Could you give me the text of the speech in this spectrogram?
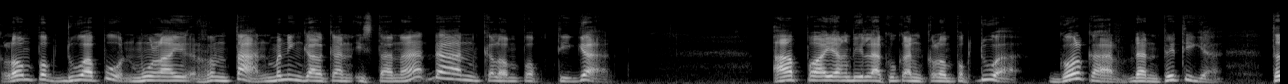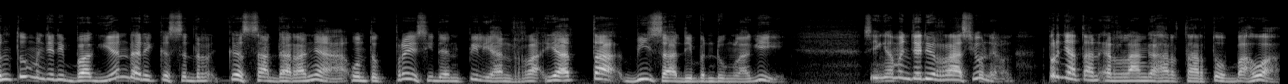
kelompok dua pun mulai rentan meninggalkan istana dan kelompok tiga. Apa yang dilakukan kelompok dua, Golkar dan P3 tentu menjadi bagian dari kesadarannya untuk presiden pilihan rakyat tak bisa dibendung lagi. Sehingga menjadi rasional pernyataan Erlangga Hartarto bahwa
